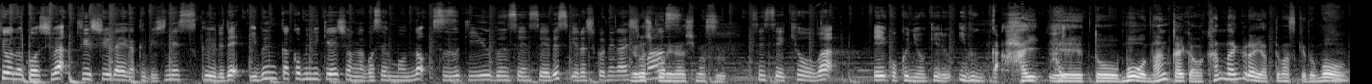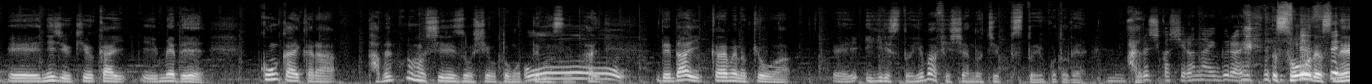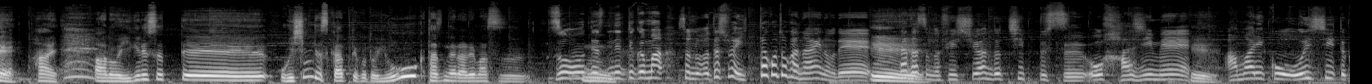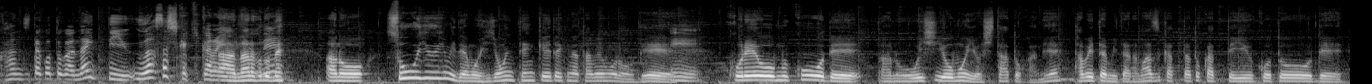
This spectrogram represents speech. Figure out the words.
今日の講師は九州大学ビジネススクールで異文化コミュニケーションがご専門の鈴木雄文先生です。よろしくお願いします。よろしくお願いします。先生今日は英国における異文化。はい、はい、えっ、ー、ともう何回かわかんないぐらいやってますけども、うん、えー、29回目で今回から食べ物のシリーズをしようと思ってます。はい、で第1回目の今日はえー、イギリスといえばフィッシュチップスということで、それしか知らないぐらい、そうですね、はい、あのイギリスって美味しいんですかっていうことをよく尋ねられます。そうですね、うん、っていうか、まあ、その私は行ったことがないので、えー、ただそのフィッシュチップスをはじめ、えー、あまりこう美味しいと感じたことがないっていう噂しか聞かないんですよね。あなるほどね。あのそういう意味でも非常に典型的な食べ物で、えーこれを向こうであの美味しい思いをしたとかね食べてみたらまずかったとかっていうことで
